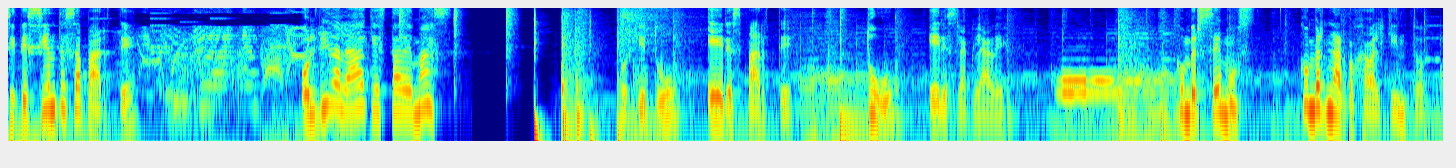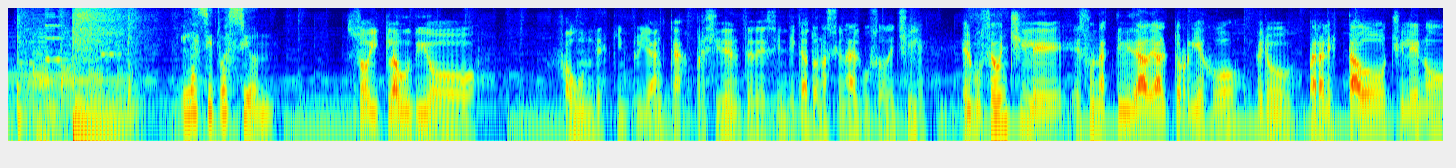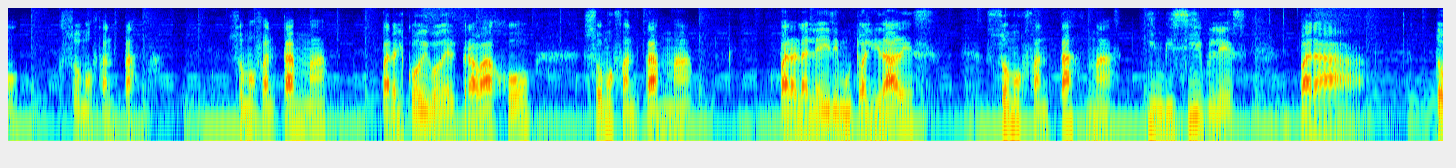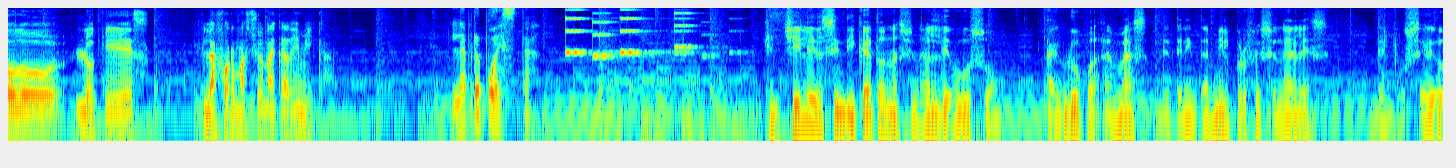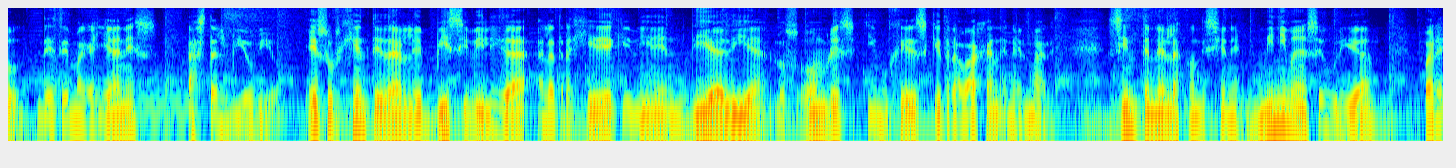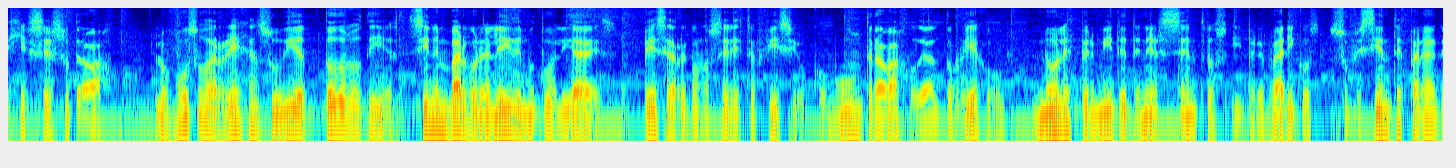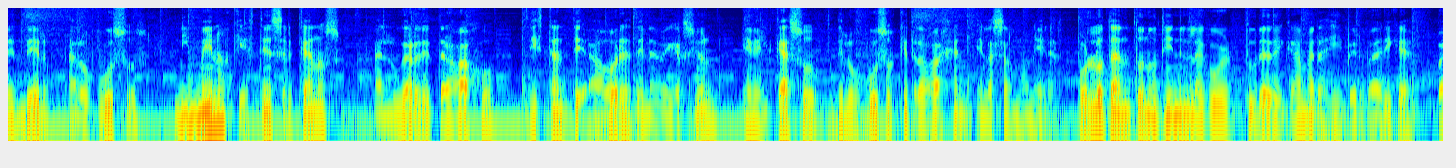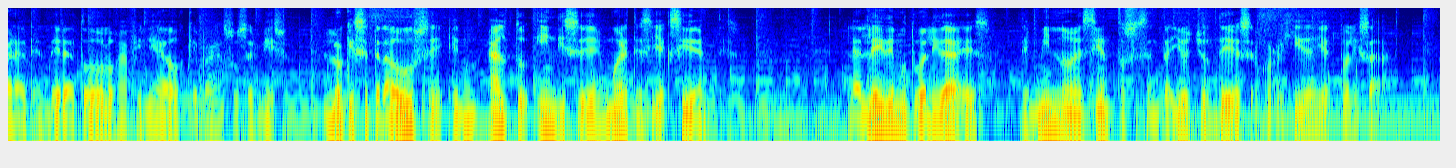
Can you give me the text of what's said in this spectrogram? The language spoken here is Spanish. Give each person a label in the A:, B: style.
A: Si te sientes aparte, olvida la A que está de más. Porque tú eres parte. Tú eres la clave. Conversemos con Bernardo Jabalquinto. La situación.
B: Soy Claudio Faúndez Quintuyanca, presidente del Sindicato Nacional Buceo de Chile. El buceo en Chile es una actividad de alto riesgo, pero para el Estado chileno somos fantasmas. Somos fantasmas para el Código del Trabajo, somos fantasmas para la ley de mutualidades, somos fantasmas invisibles para todo lo que es la formación académica.
A: La propuesta.
C: En Chile el Sindicato Nacional de Buzo agrupa a más de 30.000 profesionales del buceo desde Magallanes hasta el Biobío. Es urgente darle visibilidad a la tragedia que viven día a día los hombres y mujeres que trabajan en el mar, sin tener las condiciones mínimas de seguridad para ejercer su trabajo. Los buzos arriesgan su vida todos los días, sin embargo la ley de mutualidades pese a reconocer este oficio como un trabajo de alto riesgo, no les permite tener centros hiperbáricos suficientes para atender a los buzos, ni menos que estén cercanos al lugar de trabajo, distante a horas de navegación, en el caso de los buzos que trabajan en las salmoneras. Por lo tanto, no tienen la cobertura de cámaras hiperbáricas para atender a todos los afiliados que pagan su servicio, lo que se traduce en un alto índice de muertes y accidentes. La ley de mutualidades de 1968 debe ser corregida y actualizada.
